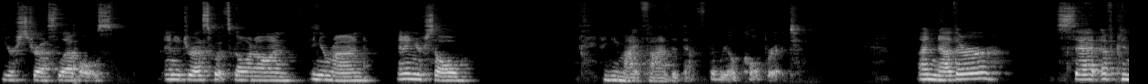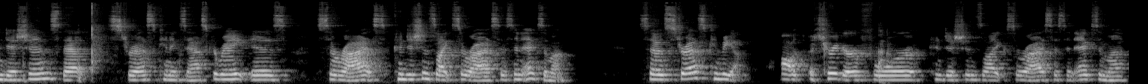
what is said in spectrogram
your stress levels and address what's going on in your mind and in your soul. And you might find that that's the real culprit. Another set of conditions that stress can exacerbate is psoriasis, conditions like psoriasis and eczema. So, stress can be a, trigger for conditions like psoriasis and eczema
